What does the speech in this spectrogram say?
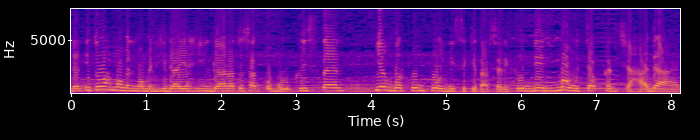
Dan itulah momen-momen hidayah hingga ratusan pemeluk Kristen yang berkumpul di sekitar Syarifuddin mengucapkan syahadat.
